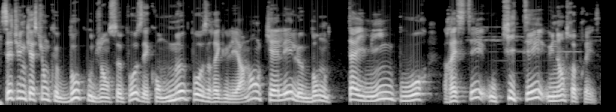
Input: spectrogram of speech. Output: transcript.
C'est une question que beaucoup de gens se posent et qu'on me pose régulièrement. Quel est le bon timing pour rester ou quitter une entreprise.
